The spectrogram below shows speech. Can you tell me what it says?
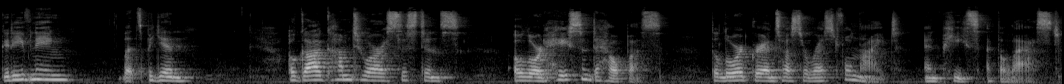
Good evening. Let's begin. O oh God, come to our assistance. O Lord, hasten to help us. The Lord grants us a restful night and peace at the last.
